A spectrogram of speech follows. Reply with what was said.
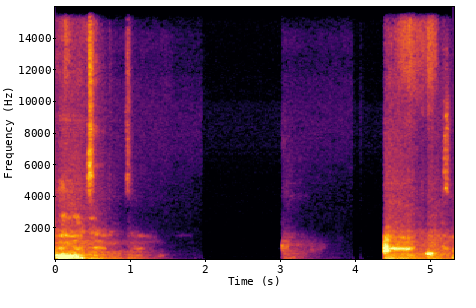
อืม ส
